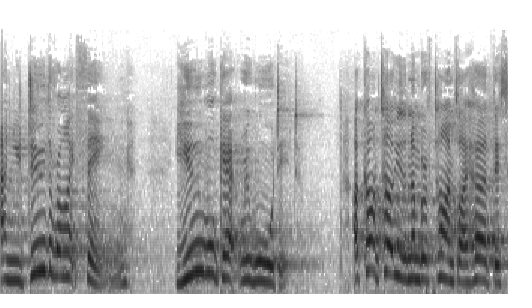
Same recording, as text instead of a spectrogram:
and you do the right thing, you will get rewarded. I can't tell you the number of times I heard this.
